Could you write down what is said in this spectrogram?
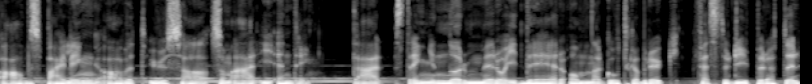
avspeiling av et USA som er i endring. Der strenge normer og ideer om narkotikabruk fester dype røtter,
